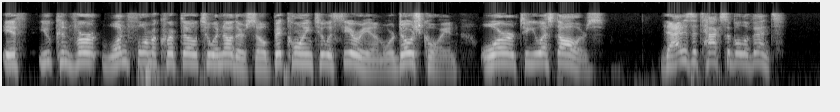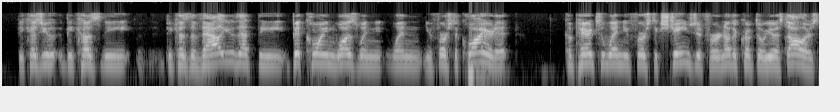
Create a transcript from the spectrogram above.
if you convert one form of crypto to another, so Bitcoin to Ethereum or Dogecoin or to US dollars, that is a taxable event because you because the because the value that the Bitcoin was when when you first acquired it compared to when you first exchanged it for another crypto or US dollars,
